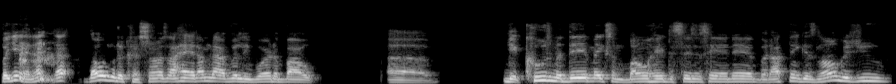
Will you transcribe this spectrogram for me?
but yeah, that, that those were the concerns I had. I'm not really worried about uh yeah, Kuzma did make some bonehead decisions here and there, but I think as long as you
